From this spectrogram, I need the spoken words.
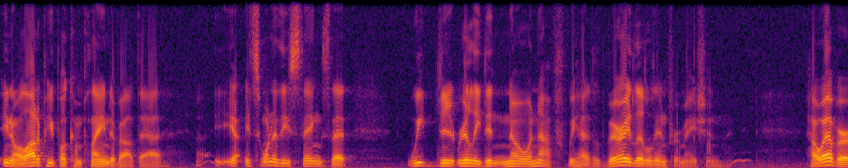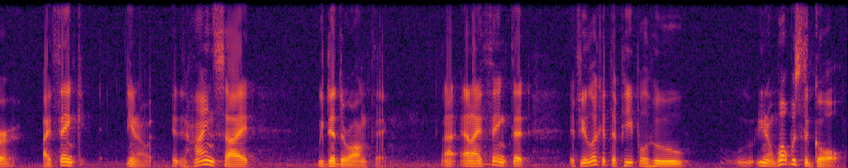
you know, a lot of people complained about that. Uh, it's one of these things that we di- really didn't know enough. We had very little information. However, I think, you know, in hindsight, we did the wrong thing. Uh, and I think that if you look at the people who, you know, what was the goal?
